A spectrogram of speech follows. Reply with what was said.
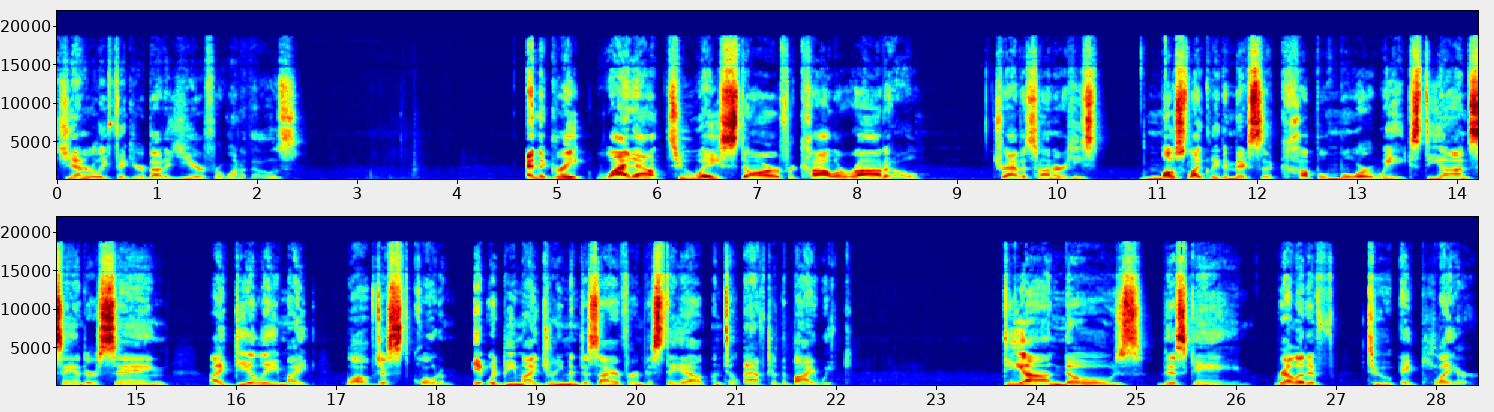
generally figure about a year for one of those. And the great wideout two way star for Colorado, Travis Hunter, he's most likely to mix a couple more weeks. Deion Sanders saying, ideally, my, well, just quote him, it would be my dream and desire for him to stay out until after the bye week. Deion knows this game relative to a player.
